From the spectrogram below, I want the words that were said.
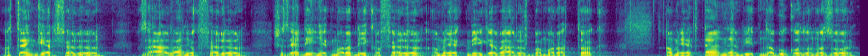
a tenger felől, az állványok felől és az edények maradéka felől, amelyek még e városban maradtak, amelyet el nem vitt Nabukodonozor,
